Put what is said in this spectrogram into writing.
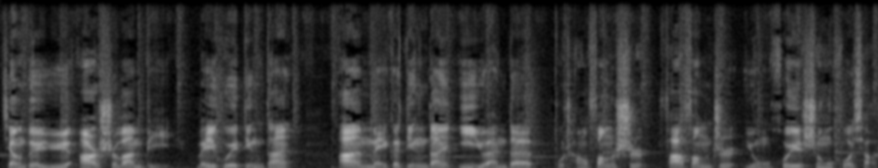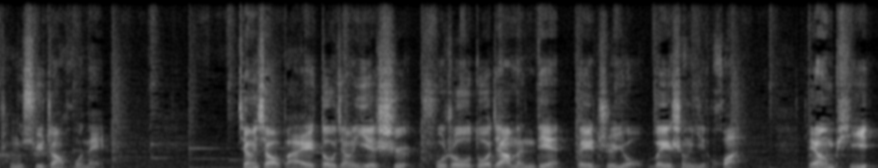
将对于二十万笔违规订单，按每个订单一元的补偿方式发放至永辉生活小程序账户内。江小白豆浆夜市福州多家门店被指有卫生隐患，凉皮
